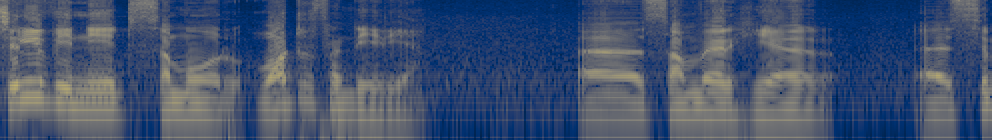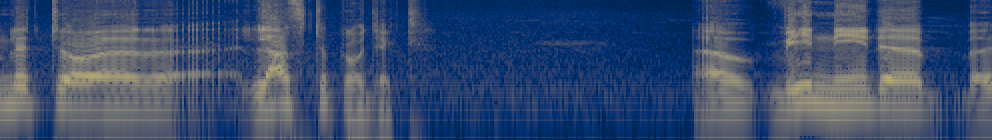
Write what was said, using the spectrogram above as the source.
Still, we need some more waterfront area. Uh, somewhere here, uh, similar to our uh, last project. Uh, we need uh, uh,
